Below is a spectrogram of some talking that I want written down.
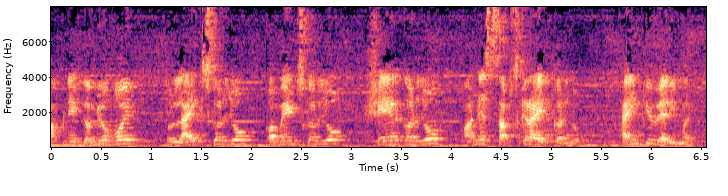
આપને ગમ્યો હોય તો લાઇક્સ કરજો, કમેન્ટ્સ કરજો, શેર કરજો અને સબસ્ક્રાઇબ કરજો. થેન્ક યુ વેરી મચ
